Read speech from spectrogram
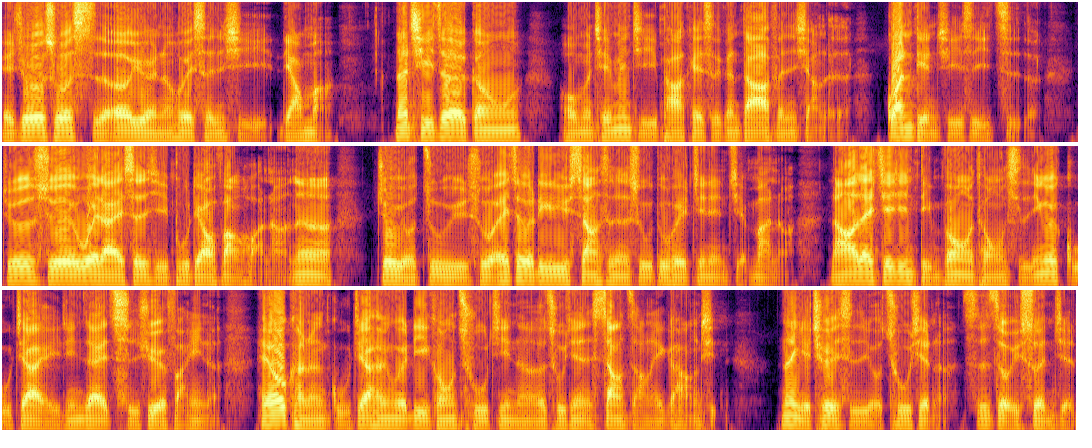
也就是说十二月呢会升息两码。那其实这个跟我们前面几集 podcast 跟大家分享的观点其实是一致的，就是说未来升息步调放缓啊，那。就有助于说，哎，这个利率上升的速度会渐渐减慢了。然后在接近顶峰的同时，因为股价已经在持续的反应了，很有可能股价会因为利空出尽呢而出现上涨的一个行情。那也确实有出现了，只是只有一瞬间。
